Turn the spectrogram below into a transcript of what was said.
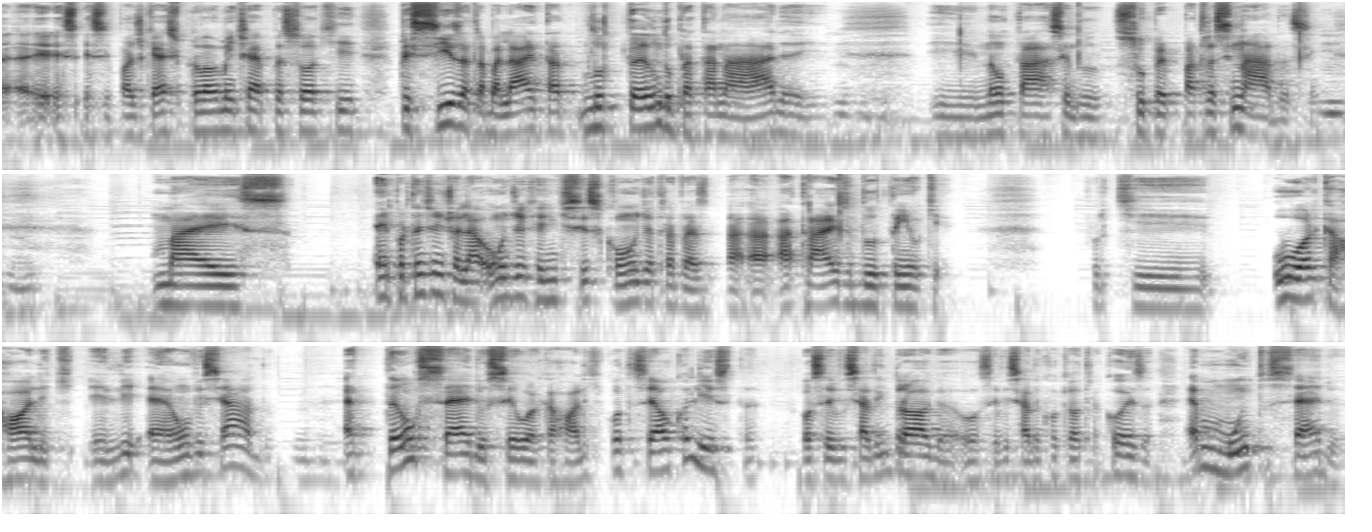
é, Esse, esse podcast, provavelmente é a pessoa que precisa trabalhar e tá lutando para estar na área e, e não tá sendo super patrocinada, assim. Mas é importante a gente olhar onde é que a gente se esconde através, a- a- atrás do tem o quê. Porque o workaholic, ele é um viciado. É tão sério ser workaholic quanto ser alcoolista. Ou ser viciado em droga, ou ser viciado em qualquer outra coisa. É muito sério.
